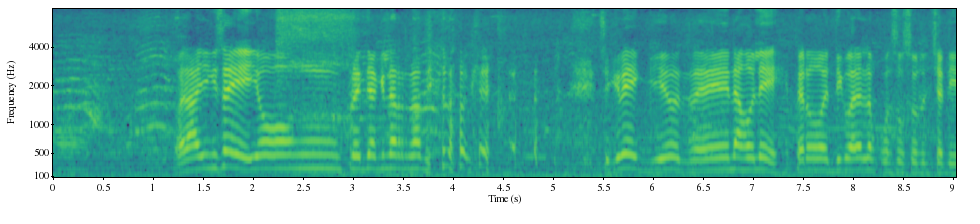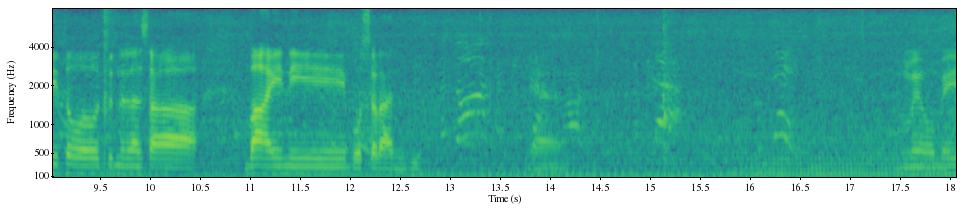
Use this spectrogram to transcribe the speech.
Oh. Wala yung isa eh, yung Freddy Aguilar natin. si Greg, yun, eh, nahuli. Pero hindi ko alam kung susunod siya dito o doon na lang sa bahay ni Boss Randy. Yan. May, may,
